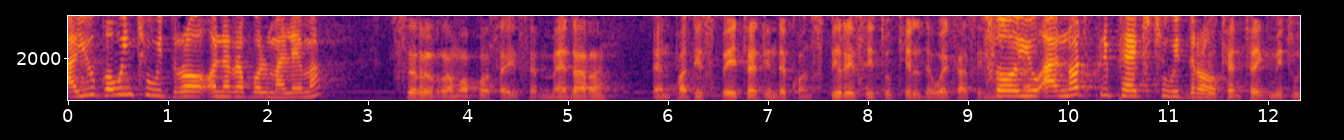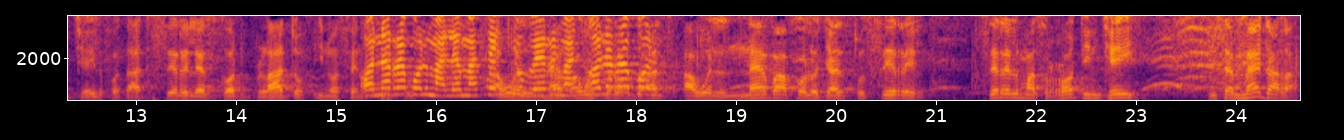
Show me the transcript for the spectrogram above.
Are you going to withdraw, Honorable Malema? Cyril Ramaphosa is a murderer and participated in the conspiracy to kill the workers in So you are not prepared to withdraw. You can take me to jail for that. Cyril has got blood of innocent Honorable people. Malema, thank you very much. Honorable, that. I will never apologize to Cyril. Cyril must rot in jail. He's a murderer.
